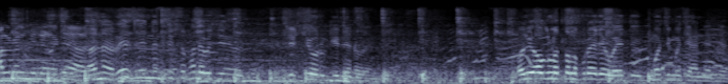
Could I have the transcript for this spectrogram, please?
तालमेल मिलेन क्या होइन रेस लिने त्यस्तो फालेपछि त्यो सियोहरू गिर्ने भयो अलि अग्लो तल पुऱ्याइदियो भए त्यो मची मची हान्ने थियो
